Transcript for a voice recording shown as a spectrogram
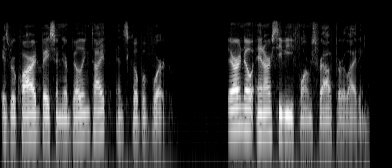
is required based on your building type and scope of work. There are no NRCV forms for outdoor lighting.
